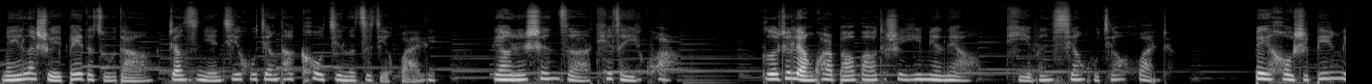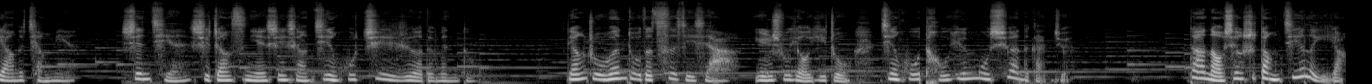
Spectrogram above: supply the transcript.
没了水杯的阻挡，张思年几乎将他扣进了自己怀里。两人身子贴在一块儿，隔着两块薄薄的睡衣面料，体温相互交换着。背后是冰凉的墙面，身前是张思年身上近乎炙热的温度。两种温度的刺激下，云舒有一种近乎头晕目眩的感觉，大脑像是宕机了一样，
